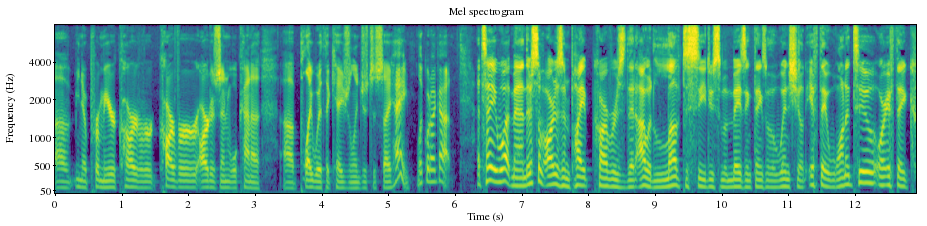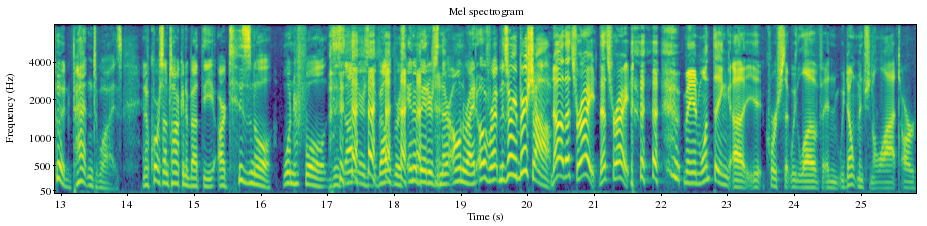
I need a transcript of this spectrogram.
a you know premier carver carver artisan will kind of uh, play with occasionally, just to say, hey, look what I got. I tell you what, man, there's some artisan pipe carvers that I would love to see do some amazing things with a windshield if they wanted to or if they could patent wise. And of course, I'm talking about the artisanal, wonderful designers, developers, innovators in their own right over at Missouri Beer No, that's right. That's right. Man, one thing, uh, of course, that we love and we don't mention a lot are,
